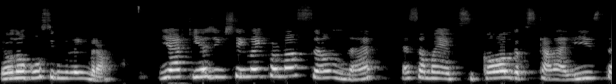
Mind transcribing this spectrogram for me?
Eu não consigo me lembrar. E aqui a gente tem uma informação, né? Essa mãe é psicóloga, psicanalista,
